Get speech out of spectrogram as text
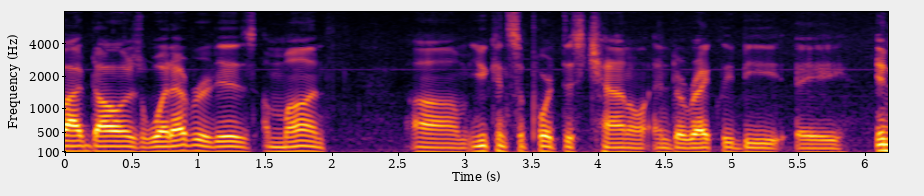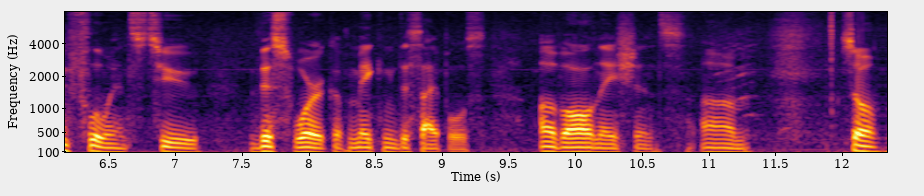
$5, whatever it is a month, um, you can support this channel and directly be a influence to this work of making disciples of all nations. Um, so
